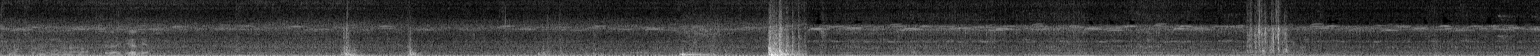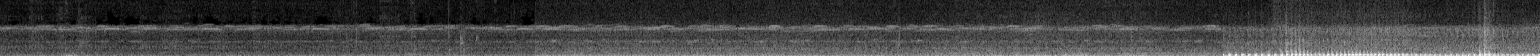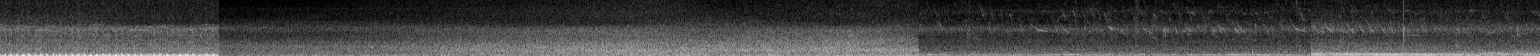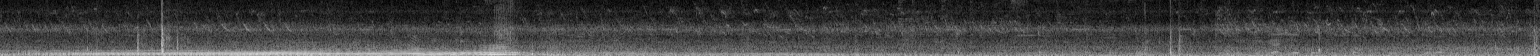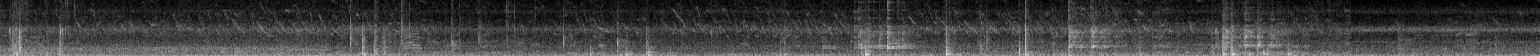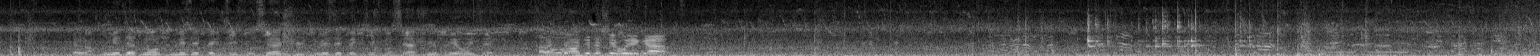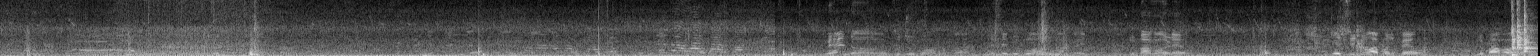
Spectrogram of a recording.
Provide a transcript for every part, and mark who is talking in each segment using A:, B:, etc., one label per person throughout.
A: franchement, ce moment-là, c'est la galère.
B: Immédiatement tous les effectifs au CHU, tous les effectifs au CHU, priorité.
C: dépêchez-vous les gars. Men nan, mwen se douvan pou pa. Mwen bon, se douvan pou pa fè. Nou pa van lè ou. E si nou apon fè ou, nou pa van lè ou.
